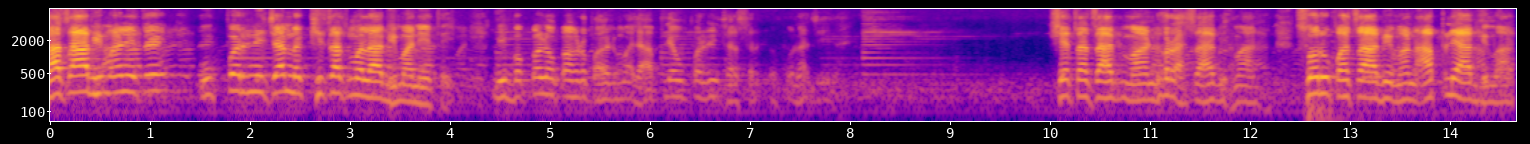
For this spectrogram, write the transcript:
काचा अभिमान येते उपरणीच्या नक्कीचाच मला अभिमान येते मी बक्कळ लोकांकडे पाहिलं माझ्या आपल्या उपरणीच्या सारखं कोणाची नाही. शेताचा अभिमान ढोराचा अभिमान स्वरूपाचा अभिमान आपल्या अभिमान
